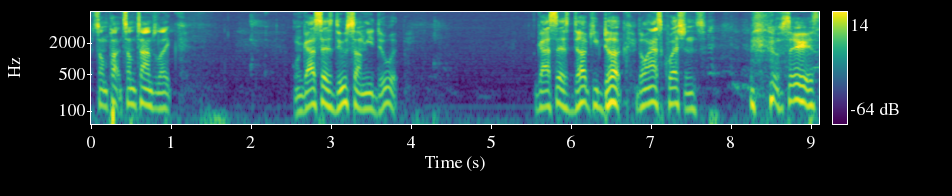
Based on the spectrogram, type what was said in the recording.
some, sometimes, like, when God says do something, you do it. God says duck, you duck. Don't ask questions. I'm serious.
